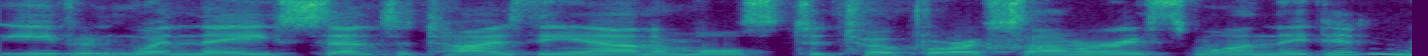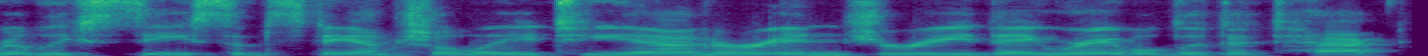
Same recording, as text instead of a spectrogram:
even when they sensitized the animals to topoisomerase 1 they didn't really see substantial atn or injury they were able to detect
